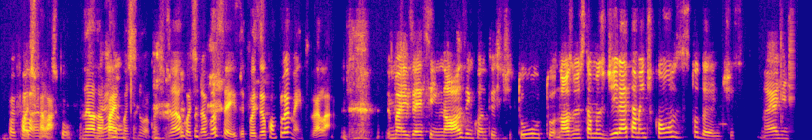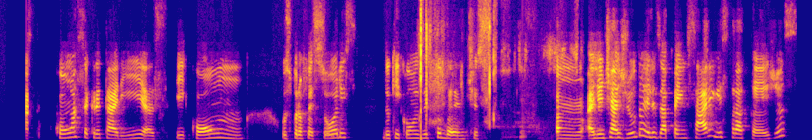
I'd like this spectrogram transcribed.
Pode falar, Pode falar. Não, desculpa. Não, não, não vai, não, continua, continua, continua vocês, depois eu complemento, vai lá. Mas é assim, nós, enquanto instituto, nós não estamos diretamente com os estudantes, né? A gente com as secretarias e com os professores do que com os estudantes. Então, a gente ajuda eles a pensarem estratégias,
